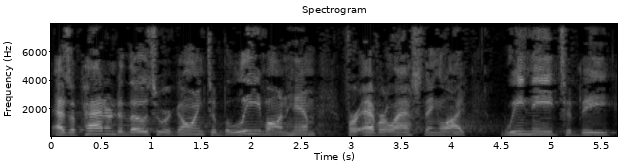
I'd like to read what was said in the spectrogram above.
as a pattern to those who are going to believe on him for everlasting life. We need to be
